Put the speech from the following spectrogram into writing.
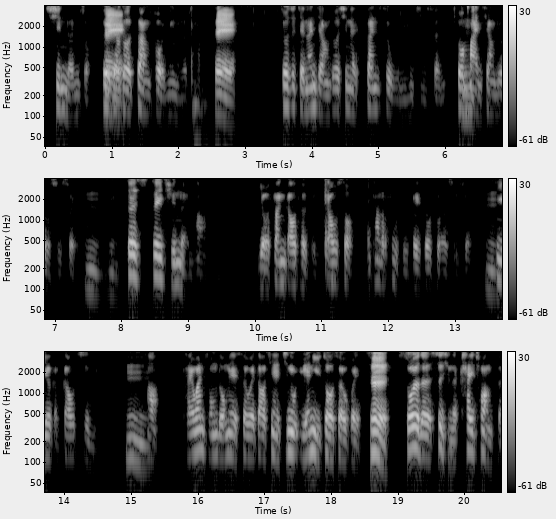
新人种，这叫做战后婴儿潮。对，就是简单讲说，现在三十五年级生都迈向六十岁，嗯嗯，这这一群人哈。有三高特质：高寿，他的父祖辈多出二十岁。第二个高智能，嗯啊，台湾从农业社会到现在进入元宇宙社会，是所有的事情的开创者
